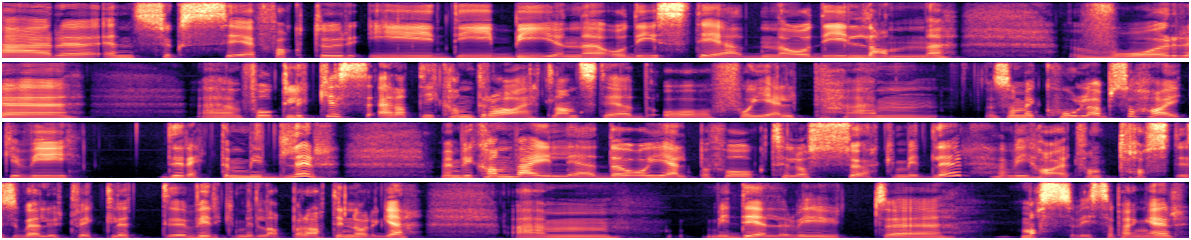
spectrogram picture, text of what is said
er uh, en suksessfaktor i de byene og de stedene og de landene hvor uh, folk lykkes, er at de kan dra et eller annet sted og få hjelp. Så med Colab så har ikke vi direkte midler, men vi kan veilede og hjelpe folk til å søke midler. Vi har et fantastisk velutviklet virkemiddelapparat i Norge. Vi deler vi ut massevis av penger.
